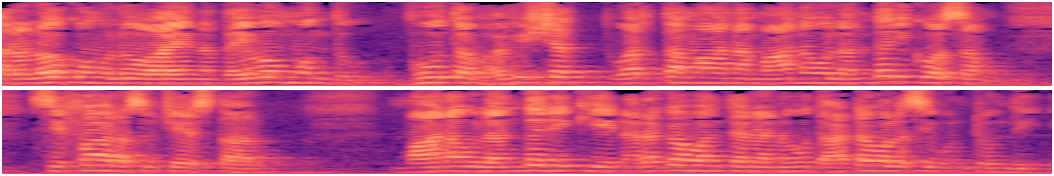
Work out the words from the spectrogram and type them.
పరలోకములో ఆయన దైవం ముందు భూత భవిష్యత్ వర్తమాన మానవులందరి కోసం సిఫారసు చేస్తారు. మానవులందరికీ నరకవంతెనను దాటవలసి ఉంటుంది.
